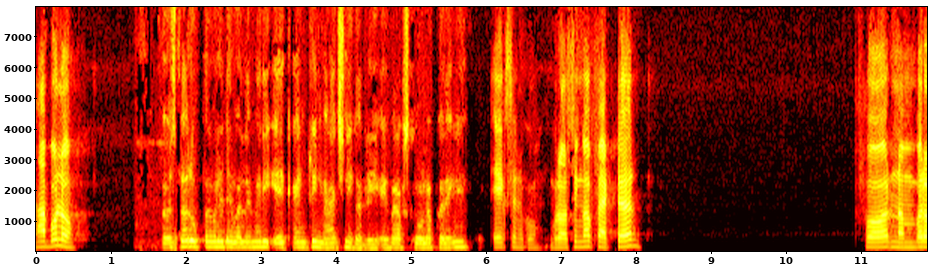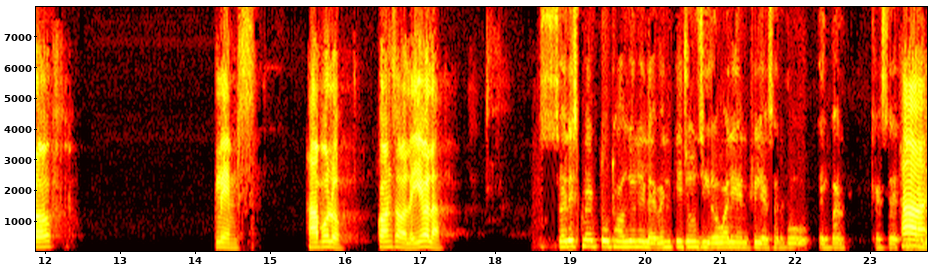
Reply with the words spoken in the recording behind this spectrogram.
हाँ बोलो। सर ऊपर वाले टेबल में मेरी एक एंट्री मैच नहीं कर रही। एक बार आप स्क्रॉल अप करेंगे। एक से को grossing of factor for number of claims हाँ बोलो। कौन सा वाला? ये वाला? सर इसमें 2011 की जो ज़ीरो वाली एंट्री है सर वो एक बार कैसे हाँ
